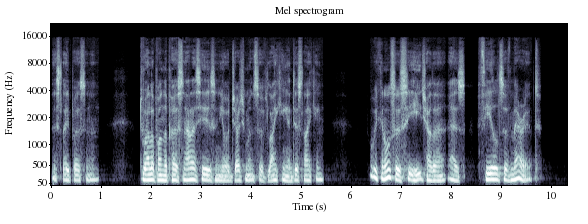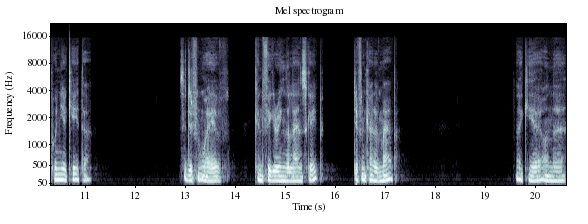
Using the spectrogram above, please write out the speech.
this layperson, and dwell upon the personalities and your judgments of liking and disliking. We can also see each other as fields of merit, punyaketa. It's a different way of configuring the landscape, different kind of map. Like here on the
